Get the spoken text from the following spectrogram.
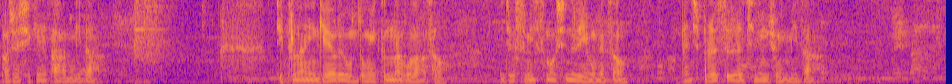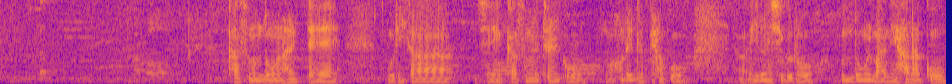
봐주시길 바랍니다. 디클라인 계열의 운동이 끝나고 나서 이제 스미스 머신을 이용해서 벤치프레스를 진행 중입니다. 가슴 운동을 할 때 우리가 이제 가슴을 들고 뭐 허리를 펴고 어, 이런 식으로 운동을 많이 하라고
